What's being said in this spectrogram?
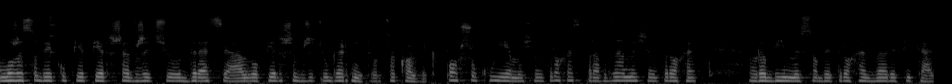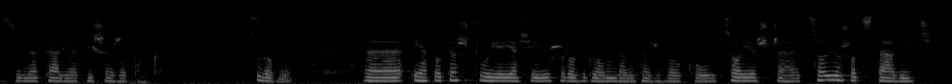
a może sobie kupię pierwsze w życiu dresy albo pierwszy w życiu garnitur, cokolwiek. Poszukujemy się trochę, sprawdzamy się trochę, robimy sobie trochę weryfikacji. Natalia pisze, że tak. Cudownie. E, Ja to też czuję, ja się już rozglądam też wokół, co jeszcze, co już odstawić,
